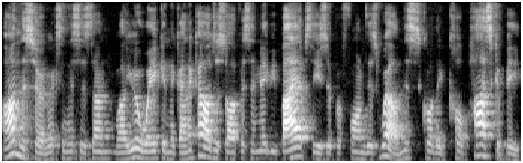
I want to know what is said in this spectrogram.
on the cervix, and this is done while you're awake in the gynecologist's office, and maybe biopsies are performed as well. And this is called a colposcopy.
